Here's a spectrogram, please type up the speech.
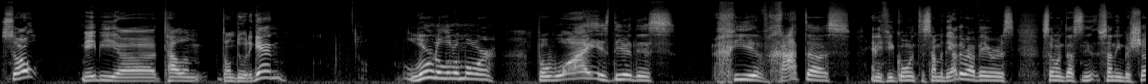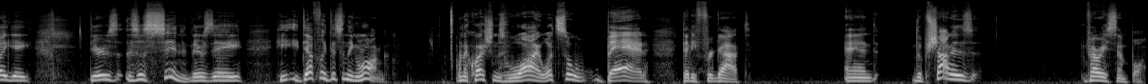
So maybe uh, tell him, don't do it again. Learn a little more. But why is there this chiv chatas? And if you go into some of the other averas, someone does something b'shoigeg, there's there's a sin. There's a he, he definitely did something wrong. And the question is why? What's so bad that he forgot? And the pshat is very simple.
